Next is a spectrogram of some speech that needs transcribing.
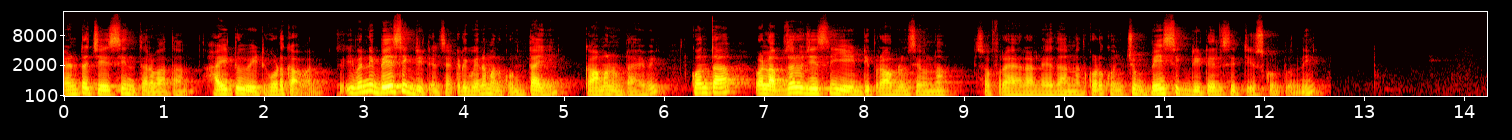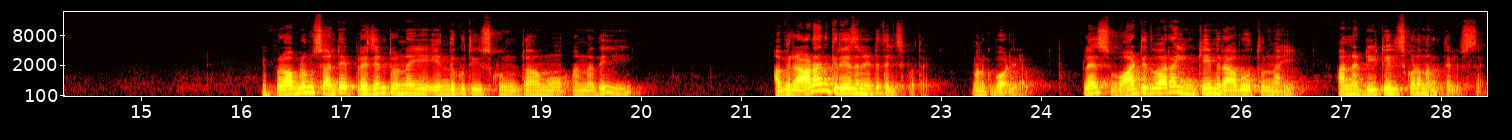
ఎంటర్ చేసిన తర్వాత హైట్ వెయిట్ కూడా కావాలి. ఇవన్నీ బేసిక్ డీటెయిల్స్ ఎక్కడికి పోయినా మనకు ఉంటాయి కామన్ ఉంటాయి అవి. కొంత వాళ్ళు అబ్జర్వ్ చేసి ఏంటి ప్రాబ్లమ్స్ ఏమన్నా సఫర్ అయ్యారా లేదా అన్నది కూడా కొంచెం బేసిక్ డీటెయిల్స్ ఇది తీసుకుంటుంది. ఈ ప్రాబ్లమ్స్ అంటే ప్రెజెంట్ ఉన్నాయి ఎందుకు తీసుకుంటాము అన్నది అవి రావడానికి రీజన్ ఏంటో తెలిసిపోతాయి మనకు బాడీలో. ప్లస్ వాటి ద్వారా ఇంకేమి రాబోతున్నాయి అన్న డీటెయిల్స్ కూడా మనకు తెలుస్తాయి.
